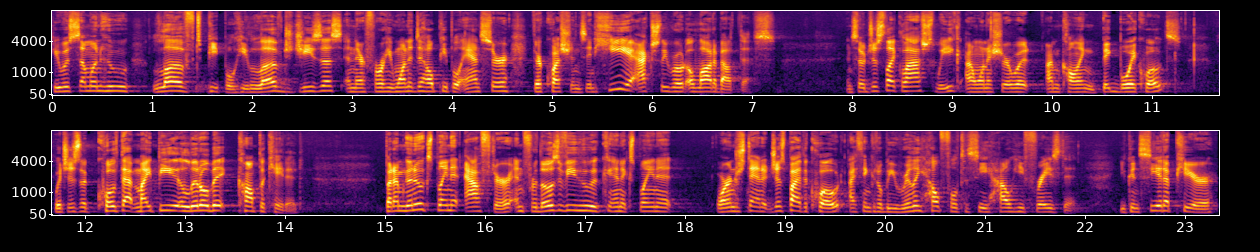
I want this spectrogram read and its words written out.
He was someone who loved people. He loved Jesus, and therefore he wanted to help people answer their questions. And he actually wrote a lot about this. And so, just like last week, I want to share what I'm calling big boy quotes, which is a quote that might be a little bit complicated. But I'm going to explain it after. And for those of you who can explain it or understand it just by the quote, I think it'll be really helpful to see how he phrased it. You can see it up here,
